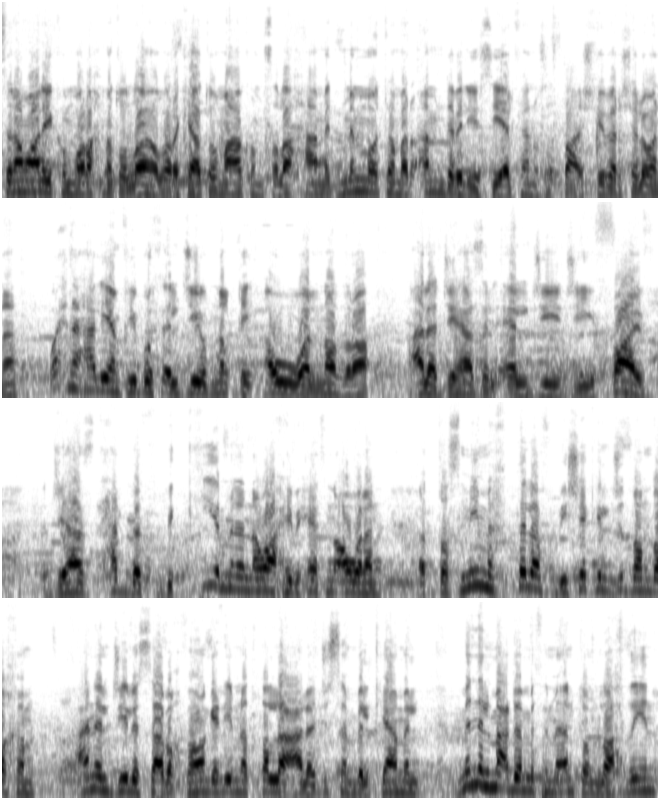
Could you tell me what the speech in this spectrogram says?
السلام عليكم ورحمة الله وبركاته. معكم صلاح حامد من مؤتمر MWC 2016 في برشلونة. وإحنا حاليا في booth LG وبنلقي أول نظرة على جهاز LG G 5 الجهاز تحدث بكثير من النواحي بحيث إنه اولا التصميم اختلف بشكل جدا ضخم عن الجيل السابق فهون قاعدين نطلع على جسم بالكامل من المعدن مثل ما أنتم ملاحظين.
